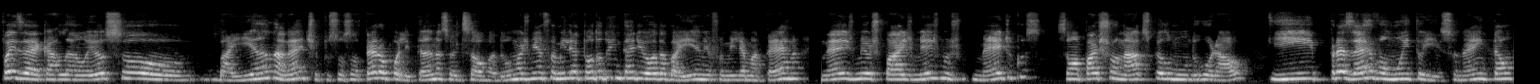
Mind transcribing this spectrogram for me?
Pois é, Carlão, eu sou baiana, né? Tipo, sou soteropolitana, sou de Salvador, mas minha família é toda do interior da Bahia, minha família materna, né? E meus pais, mesmo médicos, são apaixonados pelo mundo rural e preservam muito isso, né? Então,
